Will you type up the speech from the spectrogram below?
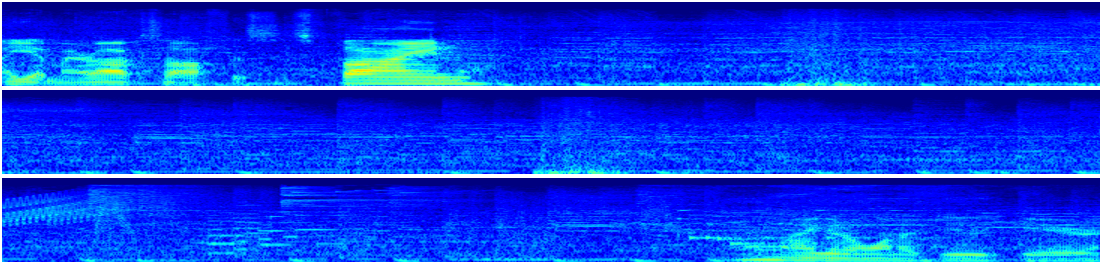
I get my rocks off. This is fine. Am I gonna want to do here?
